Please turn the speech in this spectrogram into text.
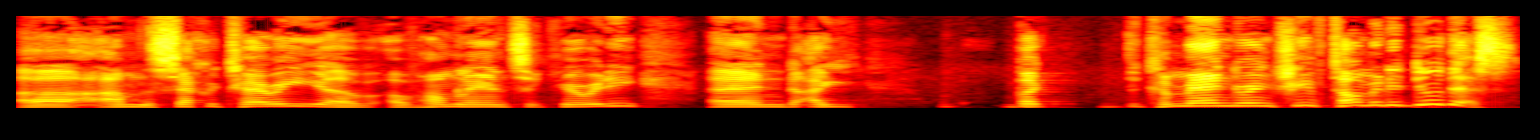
Uh, I'm the Secretary of, of Homeland Security, and I, but the Commander in Chief told me to do this.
